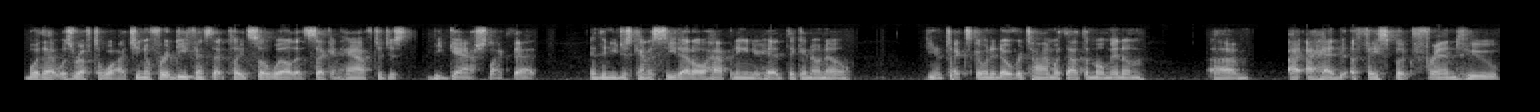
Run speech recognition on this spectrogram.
boy that was rough to watch. You know for a defense that played so well that second half to just be gashed like that and then you just kind of see that all happening in your head thinking oh no. You know tech's going into overtime without the momentum. Um, I, I had a Facebook friend who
